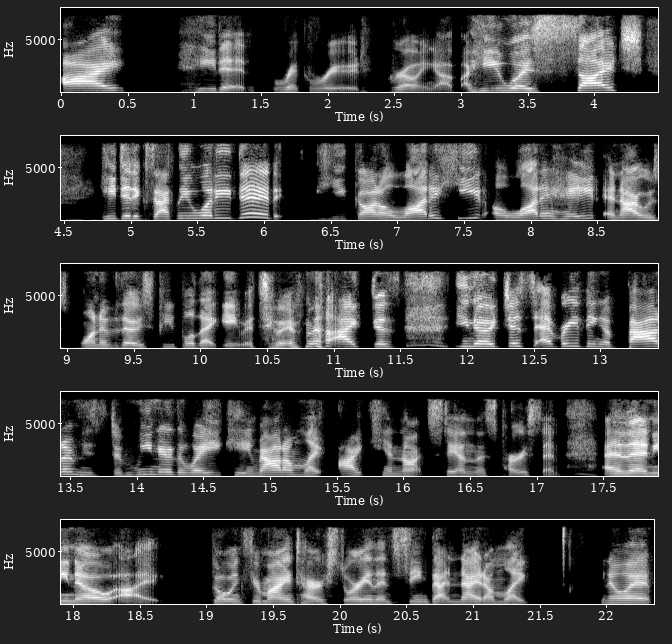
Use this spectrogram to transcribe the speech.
I hated Rick Rude growing up. He was such, he did exactly what he did he got a lot of heat, a lot of hate, and I was one of those people that gave it to him. I just, you know, just everything about him, his demeanor, the way he came out, I'm like, I cannot stand this person. And then, you know, I going through my entire story and then seeing that night, I'm like, you know what?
